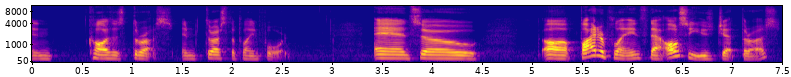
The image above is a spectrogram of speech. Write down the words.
and causes thrust and thrusts the plane forward. And so uh, fighter planes that also use jet thrust,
